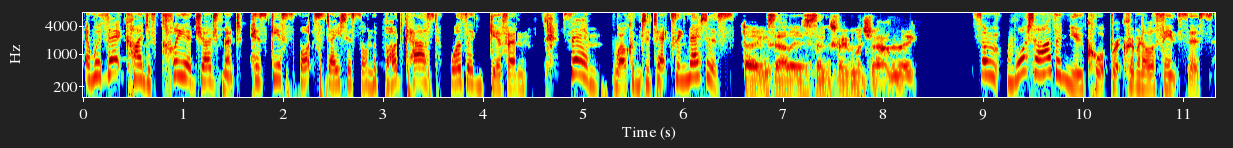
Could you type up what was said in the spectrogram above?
And with that kind of clear judgment, his guest spot status on the podcast was a given. Sam, welcome to Taxing Matters. Thanks, Alice. Thanks very much for having me. So, what are the new corporate criminal offences?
